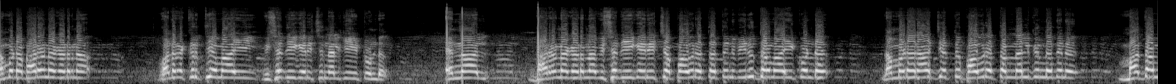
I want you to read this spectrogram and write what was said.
നമ്മുടെ ഭരണഘടന വളരെ കൃത്യമായി വിശദീകരിച്ച് നൽകിയിട്ടുണ്ട്. എന്നാൽ ഭരണഘടന വിശദീകരിച്ച പൗരത്വത്തിന് വിരുദ്ധമായിക്കൊണ്ട് നമ്മുടെ രാജ്യത്ത് പൗരത്വം നൽകുന്നതിന് മതം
